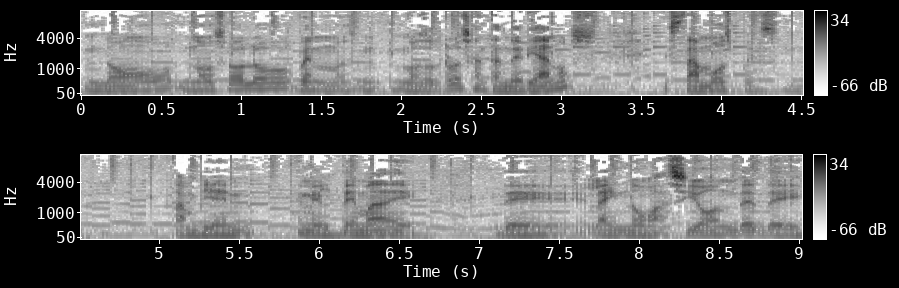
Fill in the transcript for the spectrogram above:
no, no solo, bueno, nosotros los santanderianos estamos pues también en el tema de, de la innovación desde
